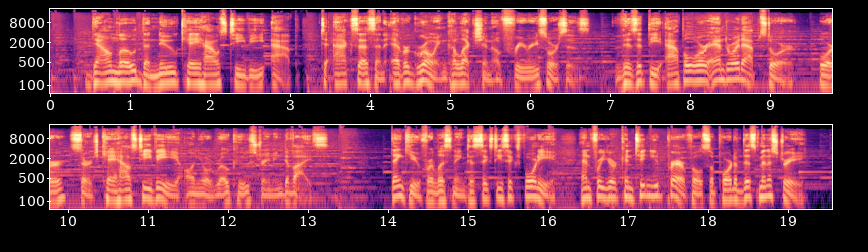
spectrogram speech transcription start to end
Download the new K House TV app to access an ever growing collection of free resources. Visit the Apple or Android App Store or search K House TV on your Roku streaming device. Thank you for listening to 6640 and for your continued prayerful support of this ministry.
